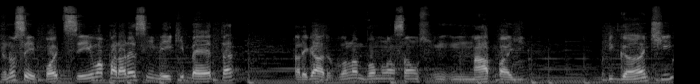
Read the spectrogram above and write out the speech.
Eu não sei, pode ser uma parada assim, meio que beta, tá ligado? Vamos, vamos lançar um, um mapa aí gigante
